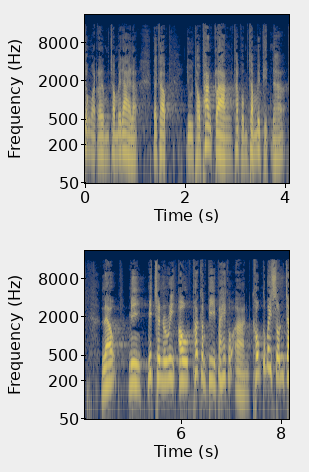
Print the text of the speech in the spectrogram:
จังหวัดอะไรผมจำไม่ได้แล้วนะครับ อยู่แถวภาคกลางถ้าผมจำไม่ผิดนะฮะแล้วมีมิชชันนารีเอาพระคัมภีร์ไปให้เขาอ่านเขาก็ไม่สนใจ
